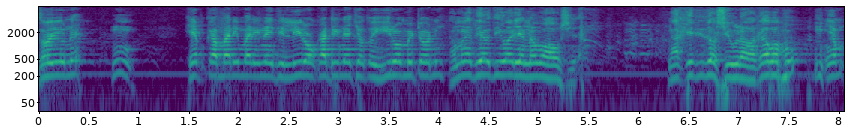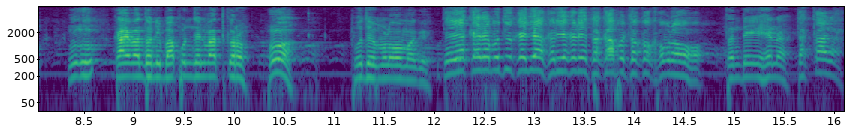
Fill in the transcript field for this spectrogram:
જોયું ને? હમ. હેપકા મારી મારી નહીં લીરો કાઢી નાખ્યો તો હીરો મીટો નહીં. હમણાં દેવ દિવાળીએ નવો આવશે. નાખી દીધો શિવડાવા. કા બાપુ? એમ. કાંઈ વાંધો નહીં બાપુને જઈને વાત કરો. હું. ભૂદે મળવા માંગે. તો એ કરે બધું કહી જા ઘડીએ ઘડીએ ધક્કા પર ધક્કો ખવડાવો. તને દે હે ના. ધક્કા ના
